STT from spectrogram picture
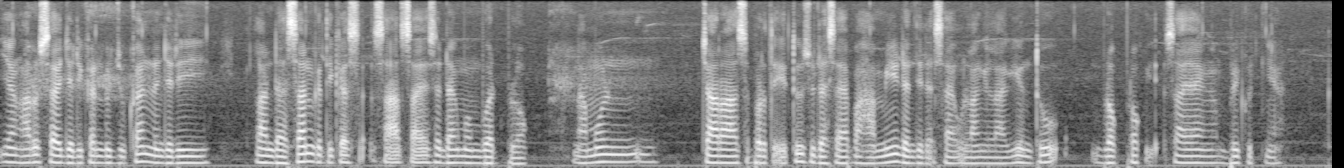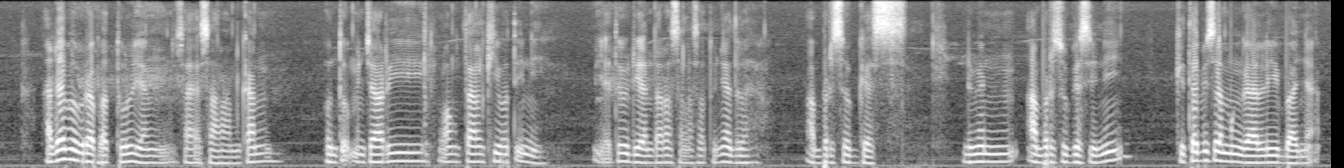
yang harus saya jadikan rujukan dan jadi landasan ketika saat saya sedang membuat blog. Namun cara seperti itu sudah saya pahami dan tidak saya ulangi lagi untuk blog-blog saya yang berikutnya. Ada beberapa tool yang saya sarankan untuk mencari long tail keyword ini, yaitu di antara salah satunya adalah Abersuggest. Dengan Abersuggest ini kita bisa menggali banyak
